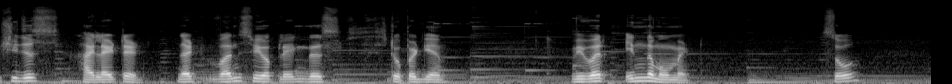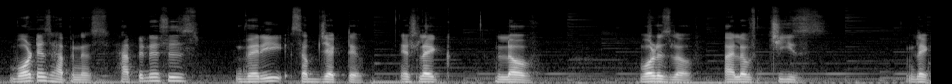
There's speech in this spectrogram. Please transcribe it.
she just highlighted that once we were playing this stupid game. We were in the moment. So, what is happiness? Happiness is very subjective. It's like love. What is love? I love cheese. Like,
